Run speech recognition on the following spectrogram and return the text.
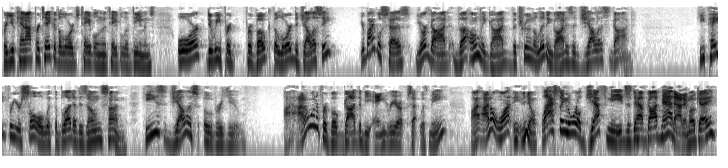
For you cannot partake of the Lord's table and the table of demons. Or do we provoke the Lord to jealousy? Your Bible says your God, the only God, the true and the living God, is a jealous God. He paid for your soul with the blood of His own Son. He's jealous over you. I, I don't want to provoke God to be angry or upset with me. I, I don't want, you know, last thing in the world Jeff needs is to have God mad at him, okay?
